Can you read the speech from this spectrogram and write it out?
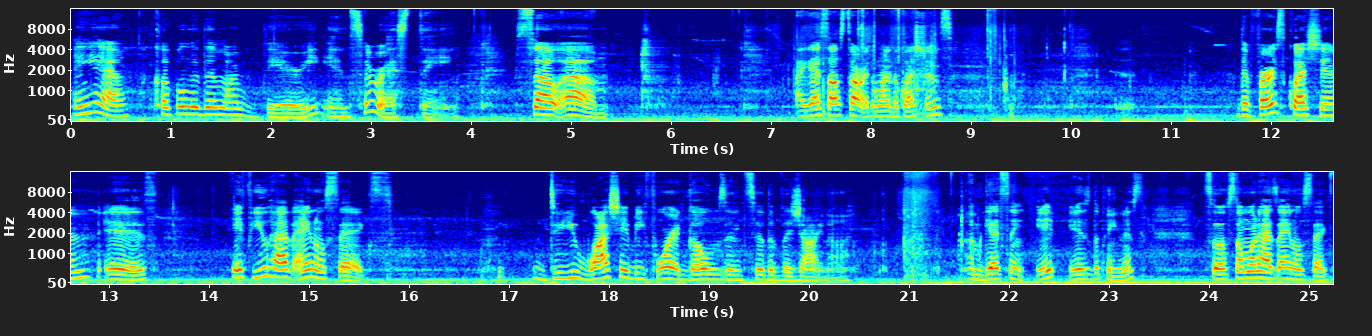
And yeah, a couple of them are very interesting. So, um, I guess I'll start with one of the questions. The first question is if you have anal sex, do you wash it before it goes into the vagina? I'm guessing it is the penis. So if someone has anal sex,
